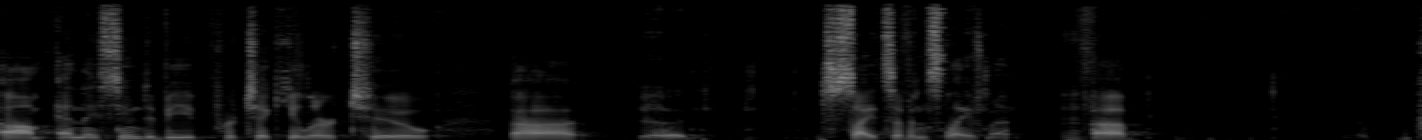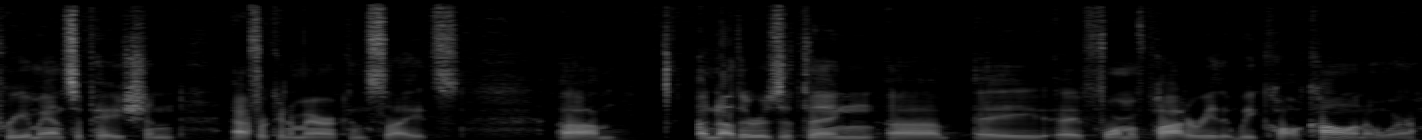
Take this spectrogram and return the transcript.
Um, and they seem to be particular to sites of enslavement. Mm-hmm pre-emancipation African American sites. Um, another is a thing, uh, a, a, form of pottery that we call colonoware.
